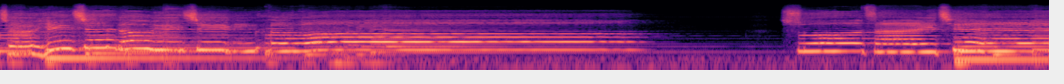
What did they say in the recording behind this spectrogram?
这一切都已经和我说再见。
